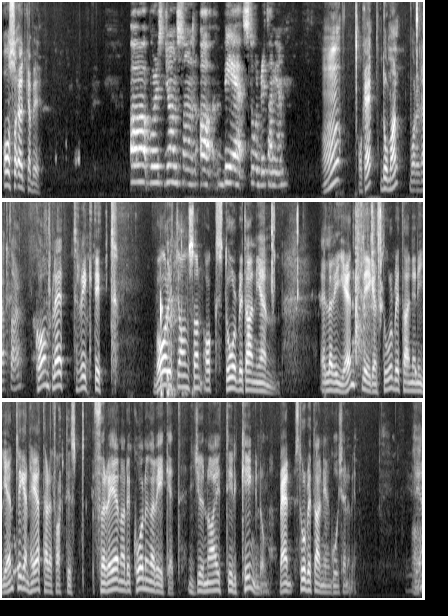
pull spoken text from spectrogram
Och så Ödkaby. A. Boris Johnson. A. B. Storbritannien. Mm. Okej, domaren. Var det rätt här? Komplett riktigt. Boris Johnson och Storbritannien. Eller egentligen, Storbritannien egentligen heter det faktiskt Förenade Konungariket, United Kingdom. Men Storbritannien godkänner vi. Det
